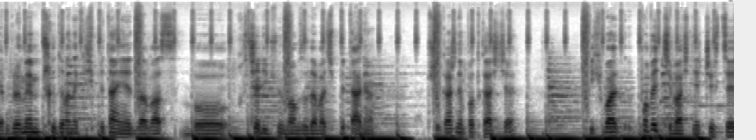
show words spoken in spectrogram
Ja w ogóle miałem przygotowane jakieś pytanie dla was, bo chcieliśmy wam zadawać pytania przy każdym podcaście. I chyba powiedzcie właśnie, czy chce,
